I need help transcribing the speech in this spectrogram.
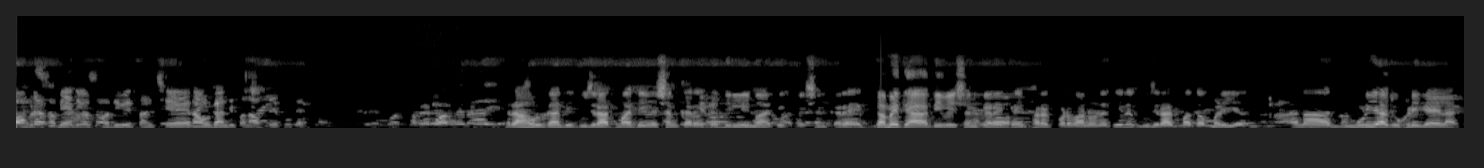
કોંગ્રેસનું બે દિવસનું અધિવેશન છે, રાહુલ ગાંધી પણ આવશે, શું રાહુલ ગાંધી ગુજરાતમાં અધિવેશન કરે કે દિલ્હીમાં અધિવેશન કરે? ગમે ત્યાં અધિવેશન કરે કંઈ ફરક પડવાનો નથી ને ગુજરાતમાં તો મળીએ એના મૂળિયા જ ઉખડી ગયેલા છે.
